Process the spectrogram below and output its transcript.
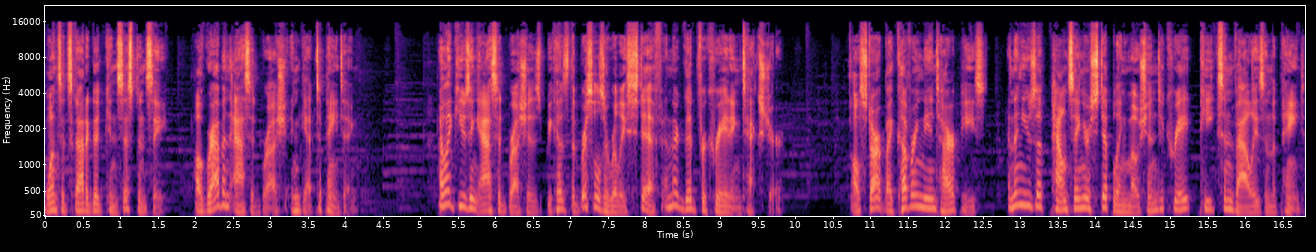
Once it's got a good consistency, I'll grab an acid brush and get to painting. I like using acid brushes because the bristles are really stiff and they're good for creating texture. I'll start by covering the entire piece and then use a pouncing or stippling motion to create peaks and valleys in the paint.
